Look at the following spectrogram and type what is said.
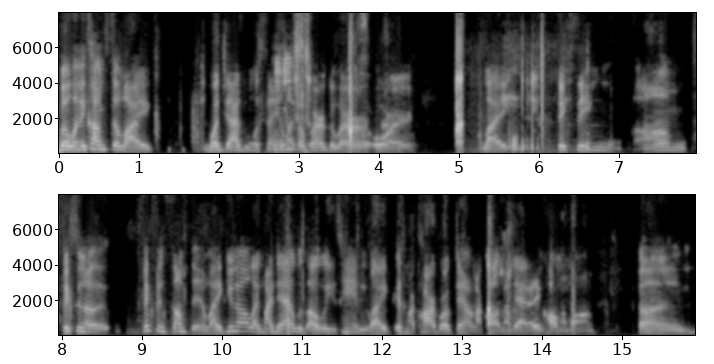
but when it comes to like what jasmine was saying like a burglar or like fixing um fixing a fixing something like you know like my dad was always handy. Like if my car broke down i called my dad. I didn't call my mom. Um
